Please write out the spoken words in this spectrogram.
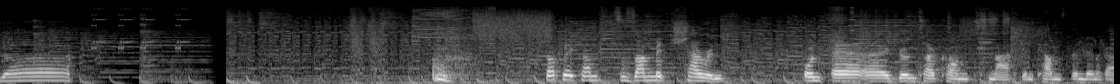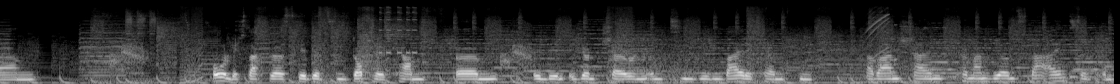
ja. Doppelkampf zusammen mit Sharon. Und äh, äh, Günther kommt nach dem Kampf in den Rahmen. Und ich dachte, es gibt jetzt einen Doppelkampf, ähm, in dem ich und Sharon im Team gegen beide kämpfen. Aber anscheinend kümmern wir uns da einzeln drum.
